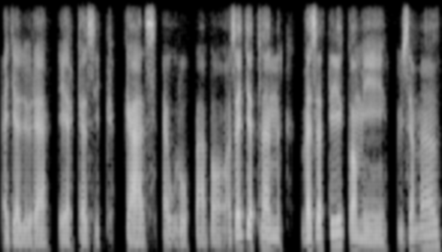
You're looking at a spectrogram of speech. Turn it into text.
egyelőre érkezik gáz Európába. Az egyetlen vezeték, ami üzemel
